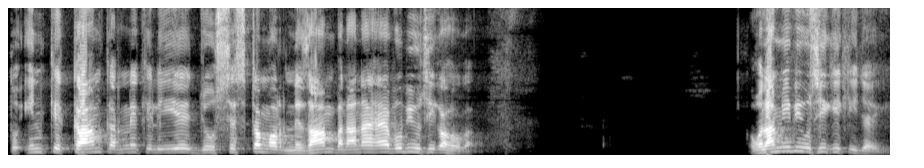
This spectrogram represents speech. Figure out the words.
تو ان کے کام کرنے کے لیے جو سسٹم اور نظام بنانا ہے، وہ بھی اسی کا ہوگا۔ غلامی بھی اسی کی کی جائے گی۔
